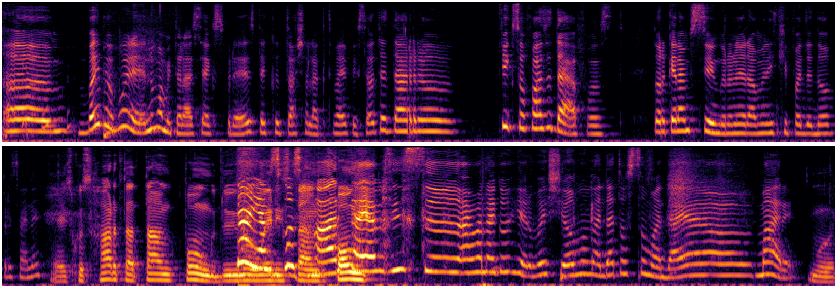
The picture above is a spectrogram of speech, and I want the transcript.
Uh, băi, pe bune, nu m-am uitat la Asia Express decât așa la câteva episoade, dar uh, fix o fază de aia a fost. Doar că eram singură, nu eram în echipă de două persoane. Ai scos harta Tang Pong. Do you Da, know i-am where is scos Tang harta, Pong? i-am zis uh, I wanna go here, băi, și omul mi-a dat o sumă, dar aia era mare. Mor.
